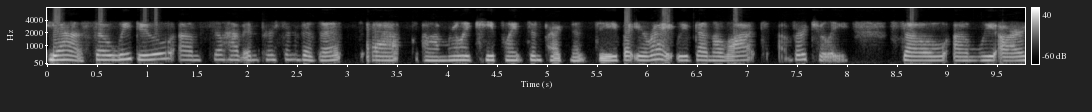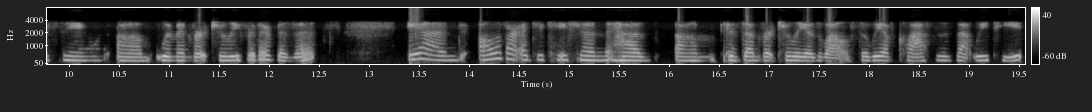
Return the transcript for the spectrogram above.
Yeah, so we do um, still have in-person visits at um, really key points in pregnancy, but you're right, we've done a lot virtually. So um, we are seeing um, women virtually for their visits, and all of our education has um, is done virtually as well. So we have classes that we teach,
